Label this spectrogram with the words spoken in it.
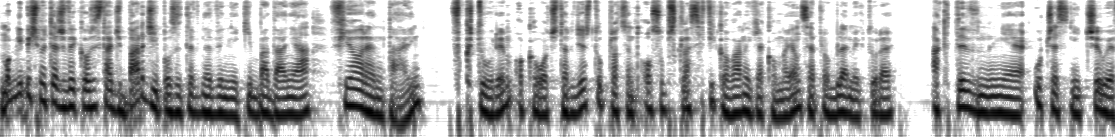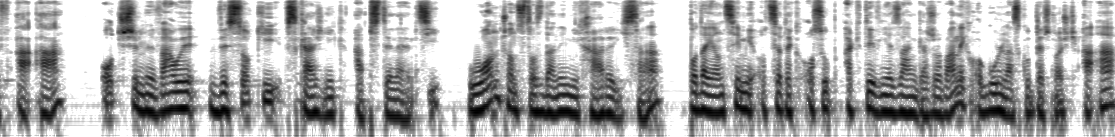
Moglibyśmy też wykorzystać bardziej pozytywne wyniki badania Fiorentine, w którym około 40% osób sklasyfikowanych jako mające problemy, które aktywnie uczestniczyły w AA, otrzymywały wysoki wskaźnik abstynencji. Łącząc to z danymi Harrisa, podającymi odsetek osób aktywnie zaangażowanych, ogólna skuteczność AA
